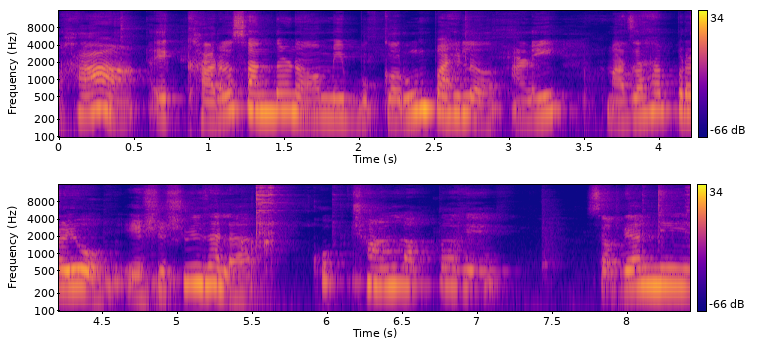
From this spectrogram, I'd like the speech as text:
हा एक खारं सांदणं मी ब- करून पाहिलं आणि माझा हा प्रयोग यशस्वी झाला. खूप छान लागतं हे. सगळ्यांनी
